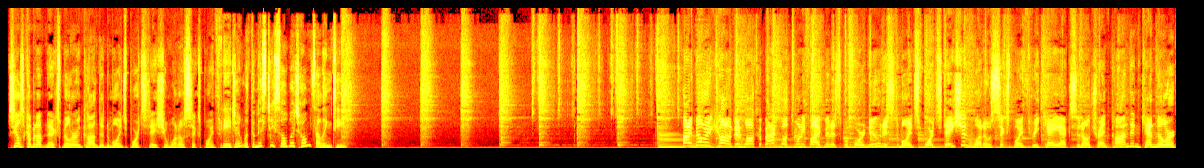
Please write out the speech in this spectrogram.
Seals coming up next. Miller and Condon, Des Moines Sports Station 106.3. agent with the Misty Solwich home selling team. Hi, Miller and Condon. Welcome back. Well, 25 minutes before noon. It's Des Moines Sports Station 106.3 KXNO. Trent Condon, Ken Miller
